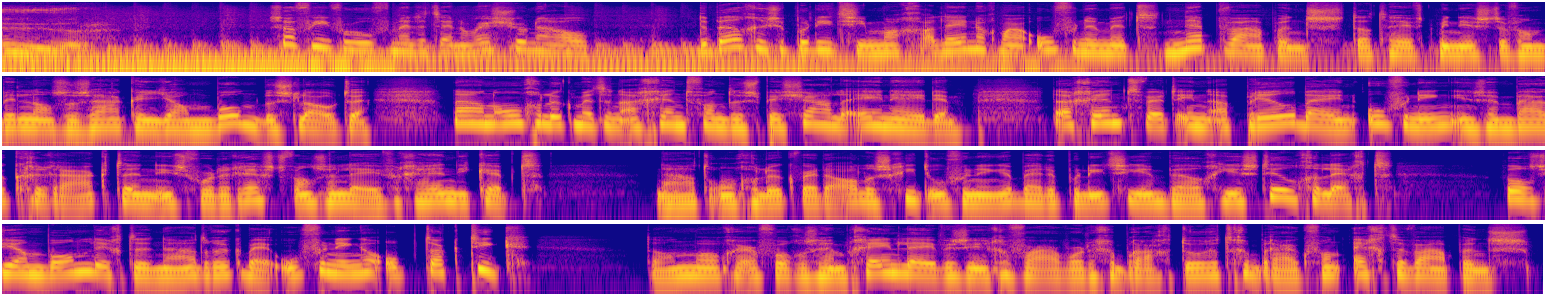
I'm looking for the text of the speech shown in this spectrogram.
uur. Sophie Verhoeven met het NOS-journaal. De Belgische politie mag alleen nog maar oefenen met nepwapens. Dat heeft minister van Binnenlandse Zaken Jan Bon besloten... na een ongeluk met een agent van de speciale eenheden. De agent werd in april bij een oefening in zijn buik geraakt... en is voor de rest van zijn leven gehandicapt. Na het ongeluk werden alle schietoefeningen bij de politie in België stilgelegd. Volgens Jan Bon ligt de nadruk bij oefeningen op tactiek... Dan mogen er volgens hem geen levens in gevaar worden gebracht door het gebruik van echte wapens.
